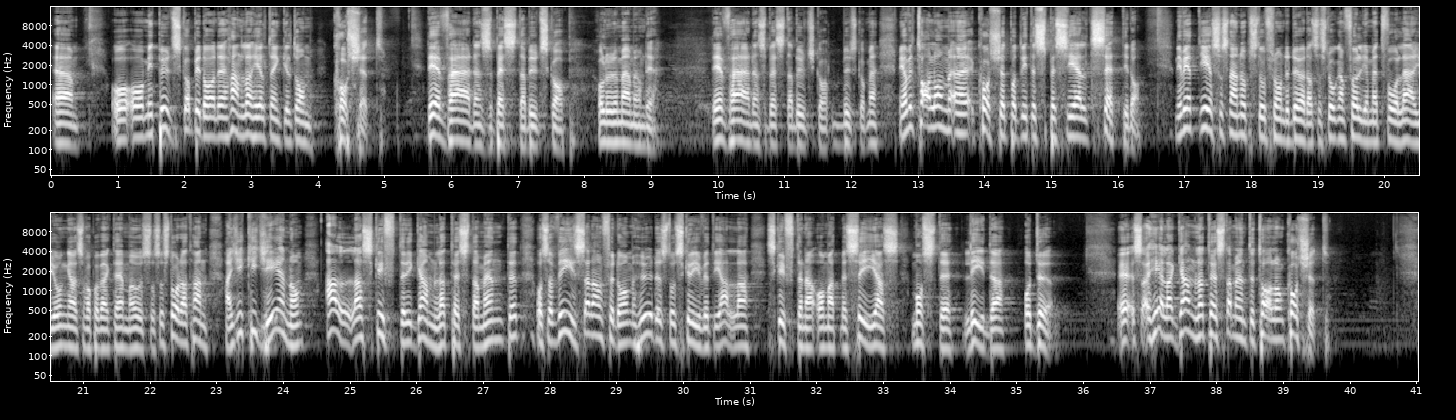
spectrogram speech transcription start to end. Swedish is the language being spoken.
Ehm, och, och mitt budskap idag det handlar helt enkelt om korset. Det är världens bästa budskap. Håller du med mig om det? Det är världens bästa budskap. budskap. Men, men jag vill tala om eh, korset på ett lite speciellt sätt idag. Ni vet Jesus när han uppstod från de döda så slog han följe med två lärjungar som var på väg till Emmaus och så står det att han, han gick igenom alla skrifter i gamla testamentet och så visade han för dem hur det står skrivet i alla skrifterna om att Messias måste lida och dö. Eh, så hela gamla testamentet talar om korset.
